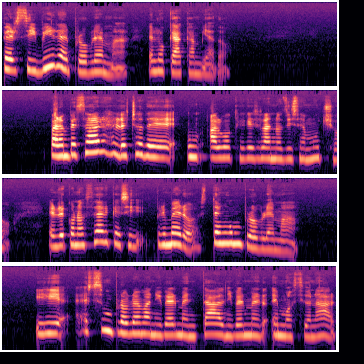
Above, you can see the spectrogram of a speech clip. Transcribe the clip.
percibir el problema es lo que ha cambiado. Para empezar, el hecho de algo que Gisela nos dice mucho, el reconocer que si primero tengo un problema, y es un problema a nivel mental, a nivel emocional,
